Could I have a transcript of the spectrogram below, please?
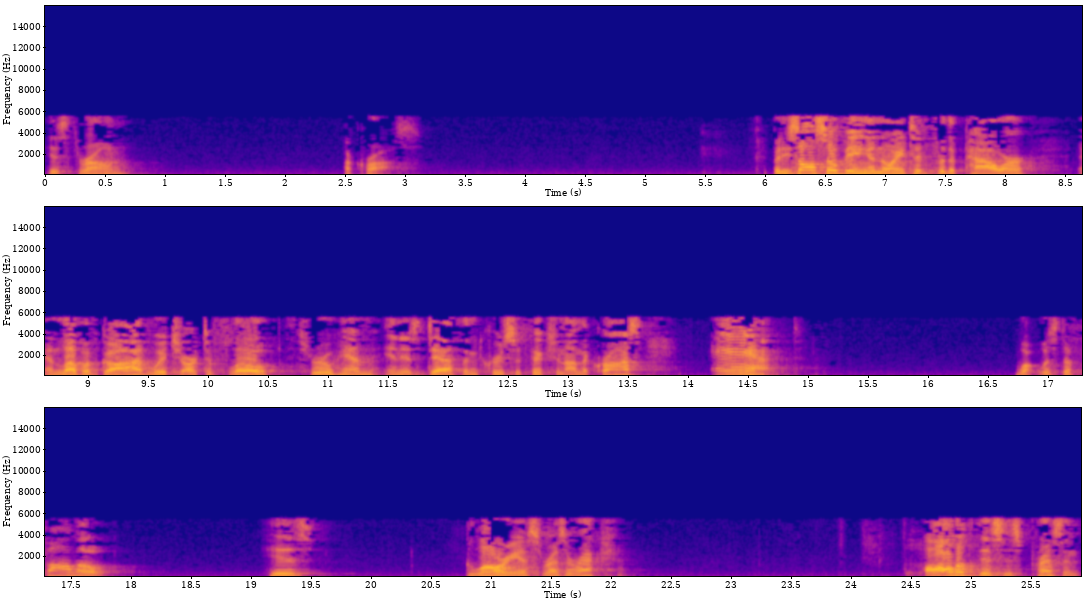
His throne? A cross. But he's also being anointed for the power and love of God which are to flow through him in his death and crucifixion on the cross and what was to follow? His glorious resurrection. All of this is present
